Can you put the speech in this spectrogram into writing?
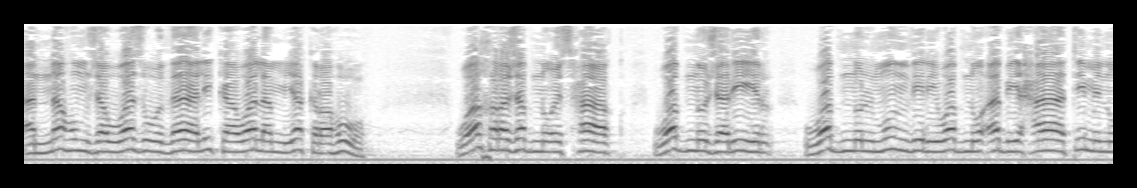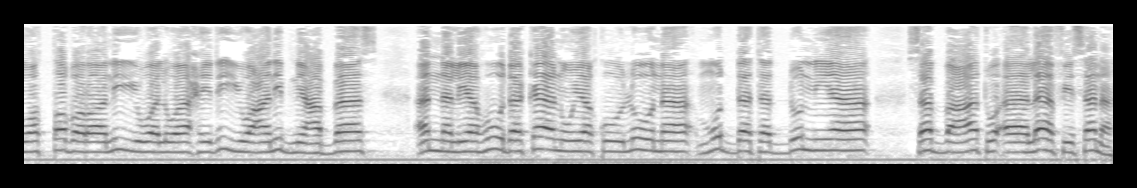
أنهم جوزوا ذلك ولم يكرهوه. وأخرج ابن إسحاق وابن جرير وابن المنذر وابن أبي حاتم والطبراني والواحدي عن ابن عباس أن اليهود كانوا يقولون مدة الدنيا سبعة آلاف سنة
